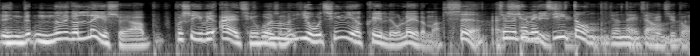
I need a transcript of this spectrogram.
你的你的那个泪水啊，不不是因为爱情或者什么友情，你也可以流泪的嘛。是，就是特别激动，就那种特别激动，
